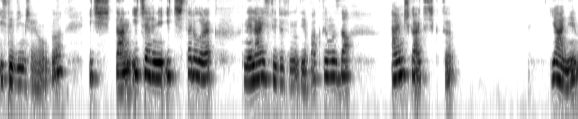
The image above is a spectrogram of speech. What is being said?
İstediğim şey oldu. İçten içe hani içsel olarak neler hissediyorsunuz diye baktığımızda ermiş kartı çıktı. Yani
